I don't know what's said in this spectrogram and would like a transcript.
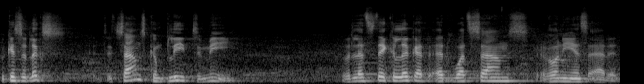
Because it looks, it sounds complete to me. But let's take a look at, at what sounds Ronnie has added.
